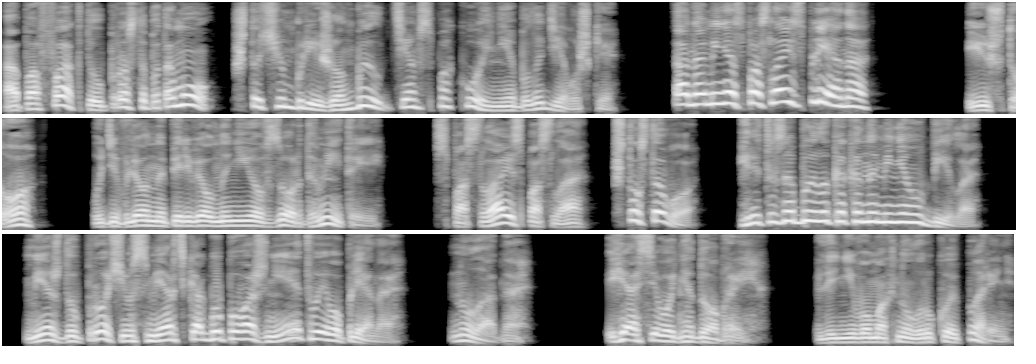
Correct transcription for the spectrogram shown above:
а по факту просто потому, что чем ближе он был, тем спокойнее было девушке. «Она меня спасла из плена!» «И что?» — удивленно перевел на нее взор Дмитрий. «Спасла и спасла. Что с того? Или ты забыла, как она меня убила? Между прочим, смерть как бы поважнее твоего плена. Ну ладно. Я сегодня добрый. Лениво махнул рукой парень.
